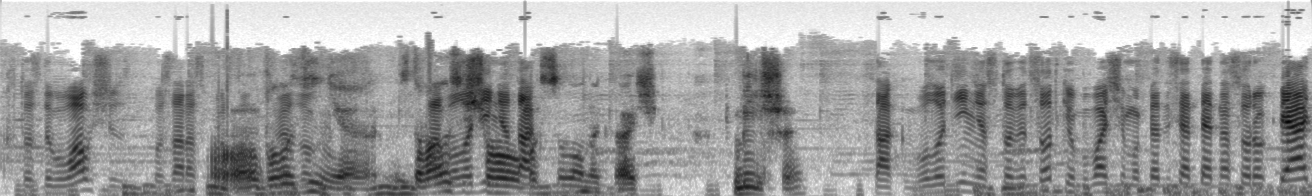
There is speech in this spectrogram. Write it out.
Хто здивував, що бо зараз О, володіння. Здавалося, А, що володіння, так. Барселона краще. Більше. Так, володіння 100%, ми бачимо 55 на 45.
